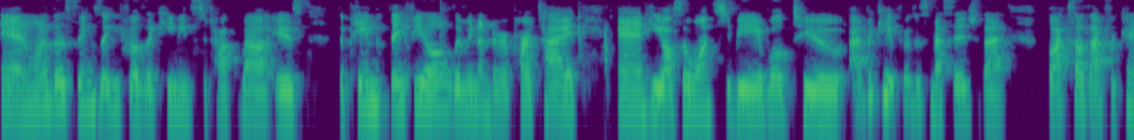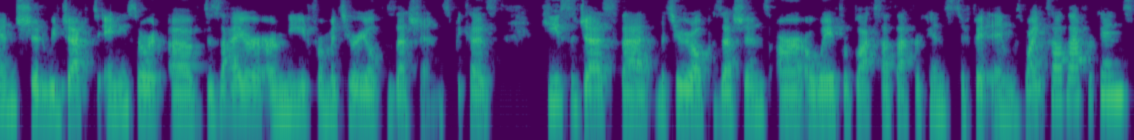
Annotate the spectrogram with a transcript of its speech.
And one of those things that he feels like he needs to talk about is the pain that they feel living under apartheid. And he also wants to be able to advocate for this message that Black South Africans should reject any sort of desire or need for material possessions because he suggests that material possessions are a way for Black South Africans to fit in with white South Africans.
